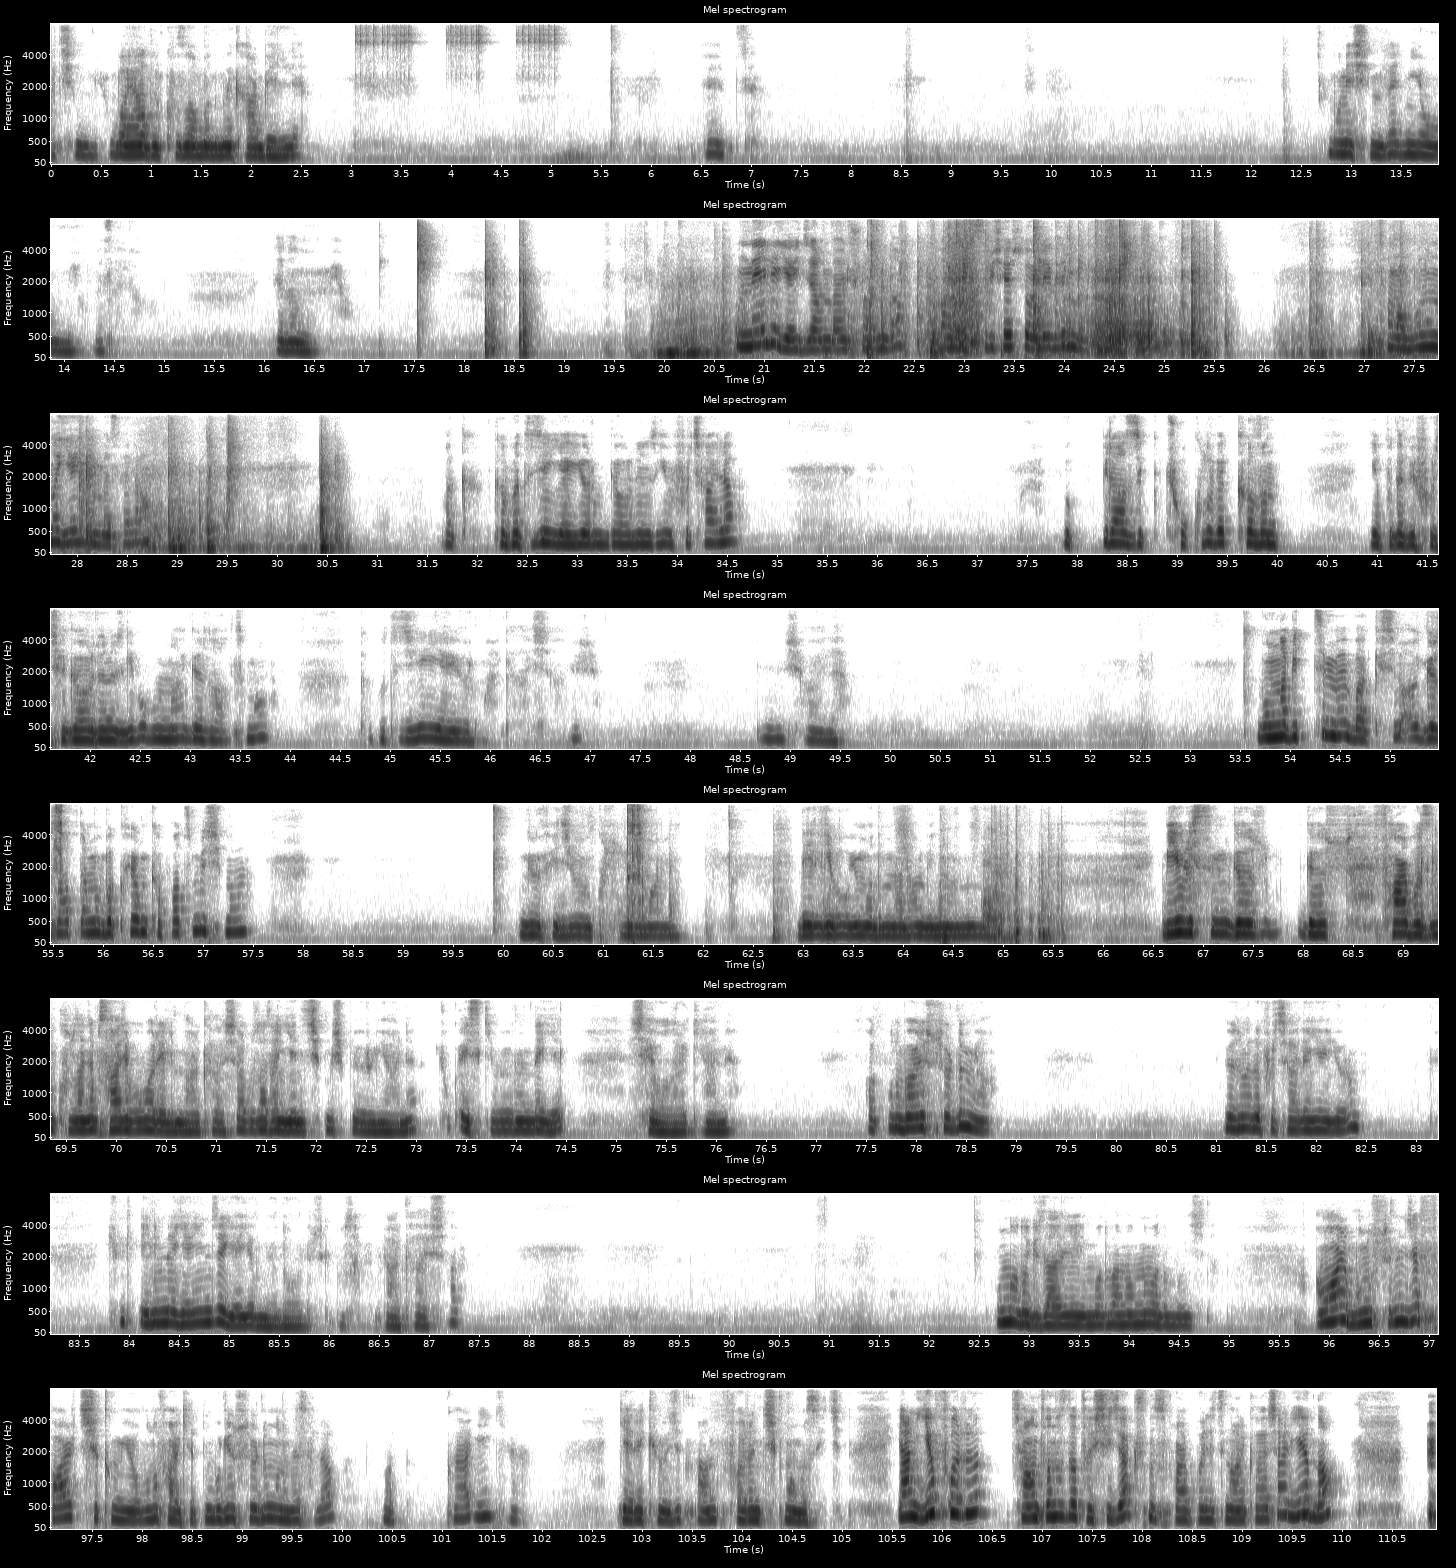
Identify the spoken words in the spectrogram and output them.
açılmıyor. Bayağıdır kullanmadım ne kadar belli. Evet. Bu ne şimdi? Niye olmuyor mesela? Neden olmuyor? Neyle yayacağım ben şu anda? Bana birisi bir şey söyleyebilir mi? Tamam bununla yayayım mesela. Bak kapatıcıyı yayıyorum gördüğünüz gibi fırçayla. Birazcık çoklu ve kalın yapıda bir fırça gördüğünüz gibi bununla göz altıma kapatıcıyı yayıyorum arkadaşlar. Şöyle. Bununla bitti mi? Bak şimdi göz altlarıma bakıyorum kapatmış mı? Bugün feci uykusuzum var ya. Deli gibi uyumadım neden bilmiyorum ama. Biolis'in göz göz far bazını kullanacağım. Sadece bu var elimde arkadaşlar. Bu zaten yeni çıkmış bir ürün yani. Çok eski bir ürün değil. Şey olarak yani. Bak bunu böyle sürdüm ya. Gözüme de fırçayla yayıyorum. Çünkü elimle yayınca yayamıyor doğru düzgün o sebeple arkadaşlar. Bununla da güzel yayınmadı. Ben anlamadım bu işte. Ama var bunu sürünce far çıkmıyor. Bunu fark ettim. Bugün sürdüm bunu mesela. Bak kadar iyi ki. Gerekiyor cidden farın çıkmaması için. Yani ya farı çantanızda taşıyacaksınız far paletini arkadaşlar ya da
